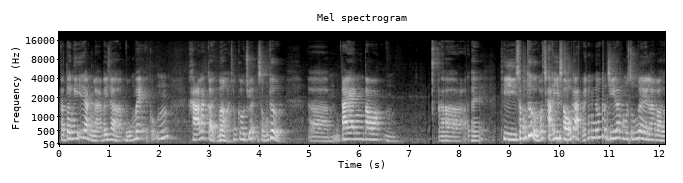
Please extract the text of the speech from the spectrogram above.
Và tôi nghĩ rằng là bây giờ bố mẹ cũng khá là cởi mở cho câu chuyện sống thử. Uh, tay anh to uh, đấy. Thì sống thử có chả gì xấu cả với thậm chí là một số người là bảo là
